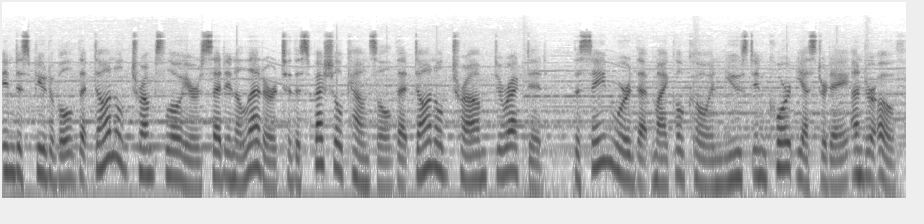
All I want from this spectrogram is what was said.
indisputable that Donald Trump's lawyers said in a letter to the special counsel that Donald Trump directed, the same word that Michael Cohen used in court yesterday under oath,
